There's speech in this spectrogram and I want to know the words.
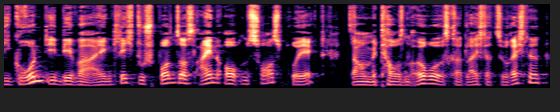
Die Grundidee war eigentlich, du sponsorst ein Open Source Projekt, sagen wir mit 1000 Euro, ist gerade leichter zu rechnen,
